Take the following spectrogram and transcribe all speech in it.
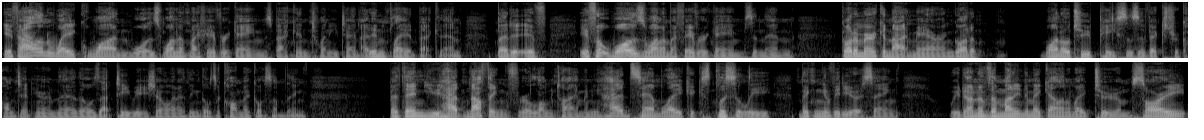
if Alan Wake One was one of my favorite games back in 2010, I didn't play it back then, but if if it was one of my favorite games, and then got American Nightmare and got a one or two pieces of extra content here and there. There was that TV show, and I think there was a comic or something. But then you had nothing for a long time, and you had Sam Lake explicitly making a video saying, "We don't have the money to make Alan Wake 2. I'm sorry,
